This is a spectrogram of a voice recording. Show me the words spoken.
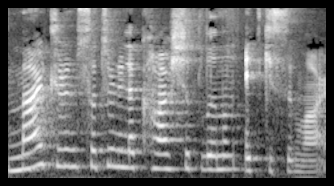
Merkür'ün Satürn ile karşıtlığının etkisi var.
